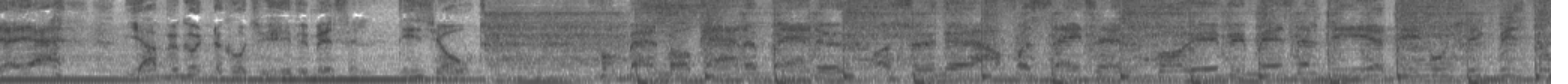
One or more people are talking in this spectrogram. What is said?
Ja, ja, jeg er begyndt at gå til heavy metal. Det er sjovt. For man må gerne bande og synge af for satan. For heavy metal, det er din musik, hvis du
